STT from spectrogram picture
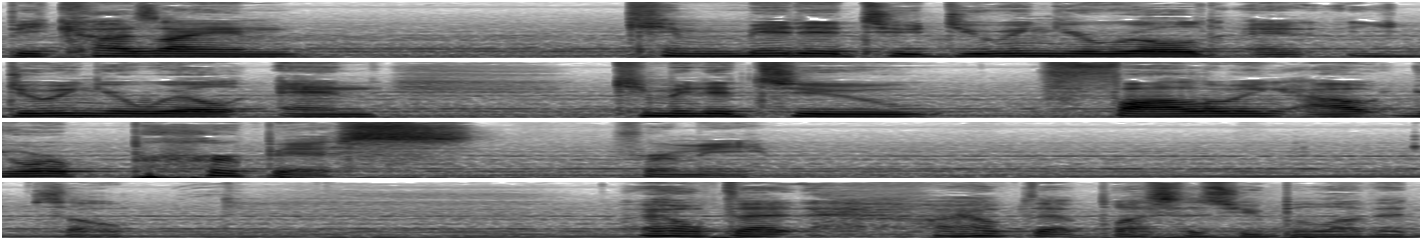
Because I am committed to doing your will and doing your will and committed to following out your purpose for me. So I hope that I hope that blesses you, beloved.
